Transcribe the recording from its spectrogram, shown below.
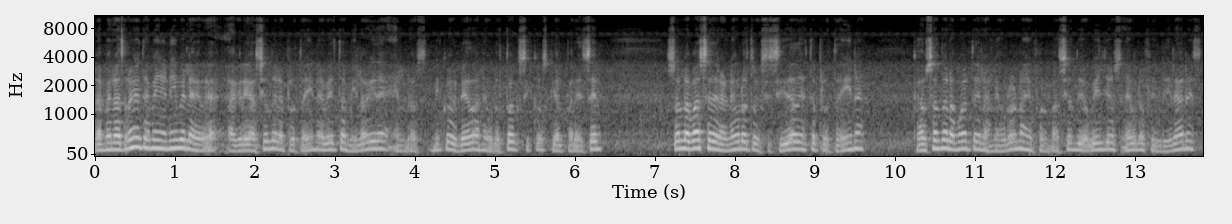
La melatonina también inhibe la agregación de la proteína beta amiloide en los microagregados neurotóxicos que al parecer son la base de la neurotoxicidad de esta proteína, causando la muerte de las neuronas y formación de ovillos neurofibrilares,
